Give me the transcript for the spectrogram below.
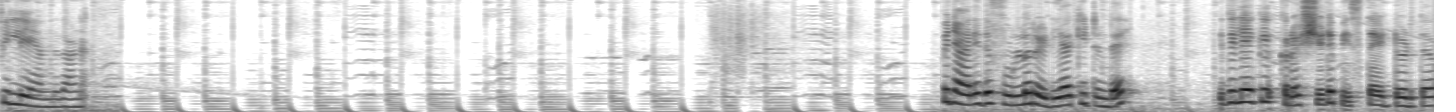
ഫില്ല് ചെയ്യാവുന്നതാണ്. ഇപ്പം ഞാനിത് ഫുള്ള് റെഡിയാക്കിയിട്ടുണ്ട് ഇതിലേക്ക് ക്രഷ്ഡ് പിസ്ത ഇട്ടെടുത്താൽ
